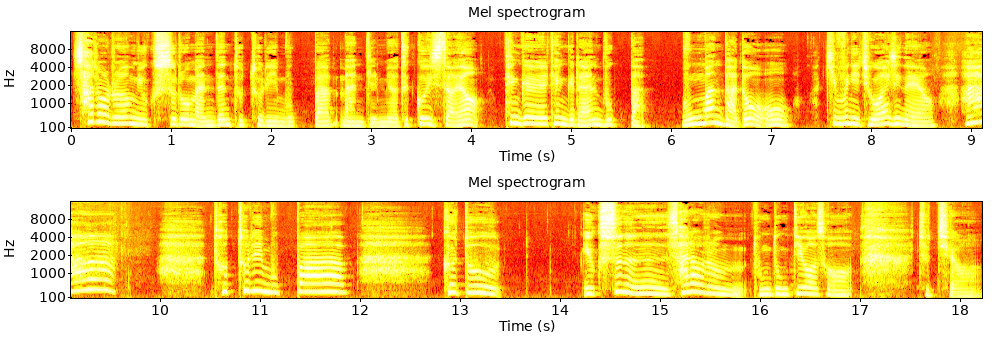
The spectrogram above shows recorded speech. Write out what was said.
살얼음 육수로 만든 도토리 묵밥 만들며 듣고 있어요. 탱글탱글한 묵밥. 묵만 봐도 어, 기분이 좋아지네요. 아, 도토리 묵밥. 그것도 육수는 살얼음 동동 띄워서 좋죠.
